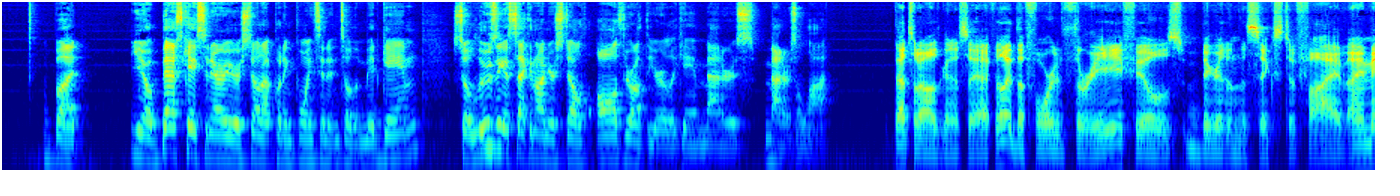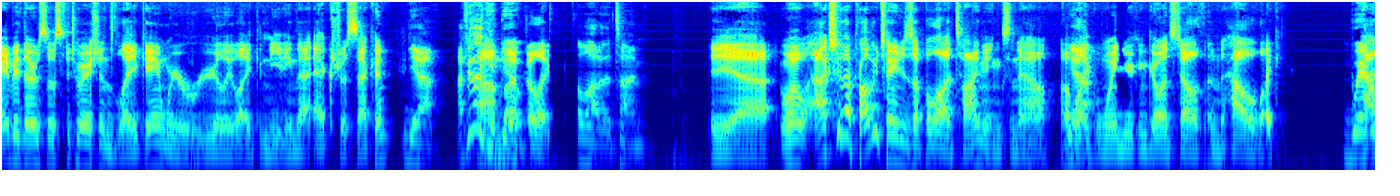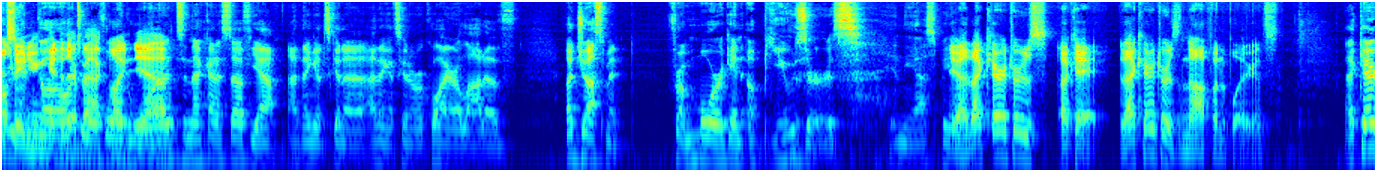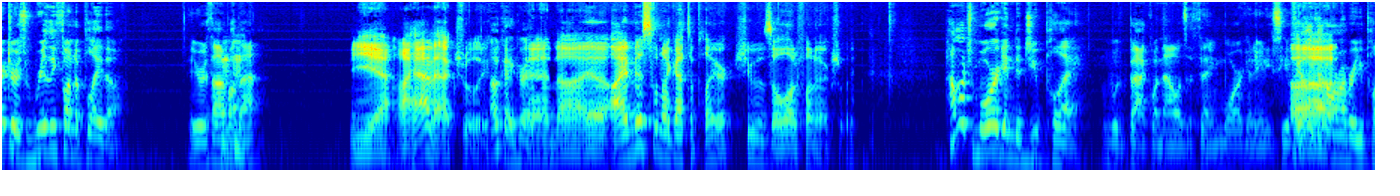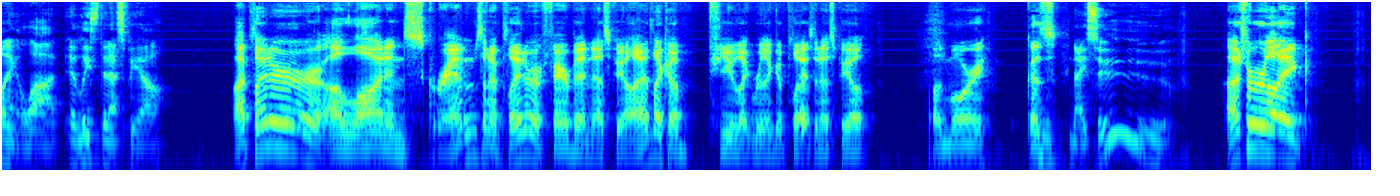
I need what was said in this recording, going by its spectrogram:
But, you know, best case scenario, you're still not putting points in it until the mid game. So losing a second on your stealth all throughout the early game matters matters a lot. That's what I was gonna say. I feel like the four to three feels bigger than the six to five. I mean, maybe there's those situations late game where you're really like needing that extra second. Yeah, I feel like Um, you do I feel like a lot of the time. yeah. Well, actually, that probably changes up a lot of timings now of Yeah. like when you can go in stealth and how like Where How you soon can you go can get to their to back line, yeah. and that kind of stuff. Yeah, I think it's gonna I think it's gonna require a lot of adjustment from Morrigan abusers in the SPL. yeah that character's okay. That character is not fun to play against. that character is really fun to play though. You ever thought Mm-hmm. about that? Yeah, I have actually. Okay, great. And uh, I missed when I got to play her. She was a lot of fun actually. How much Morrigan did you play with- back when that was a thing? Morrigan ADC. I feel like I Uh, don't remember you playing a lot, at least in SPL. I played her a lot in scrims, and I played her a fair bit in SPL. I had like a few like really good plays in SPL on Mori because Nice. Ooh. I just remember like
